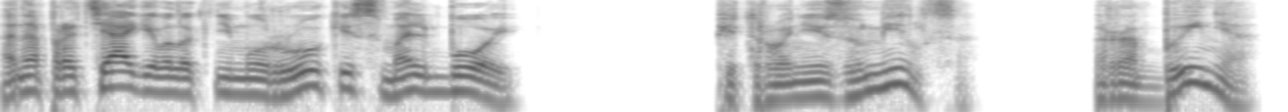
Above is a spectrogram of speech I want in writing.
она протягивала к нему руки с мольбой. Петро не изумился. Рабыня,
